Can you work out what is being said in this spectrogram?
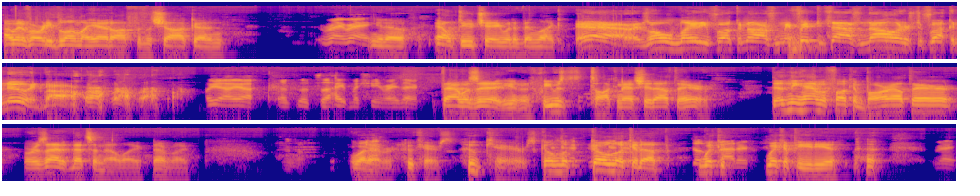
I would have already blown my head off with a shotgun. right, right. You know, El Duce would have been like, "Yeah, his old lady fucking offered me fifty thousand dollars to fucking do it." Oh yeah, yeah. That's, that's the hype machine right there. That was it. You know, he was talking that shit out there. Doesn't he have a fucking bar out there, or is that that's in L.A.? Never mind. Whatever. Who cares? Who cares? Go look. Go look it up. Doesn't matter. Wikipedia. Right.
